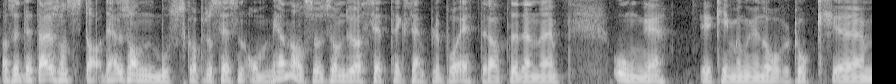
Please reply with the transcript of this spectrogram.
altså dette er jo sånn, Det er jo sånn Moskva-prosessen om igjen, altså, som du har sett eksempler på etter at denne unge Kim Jong-un overtok eh,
